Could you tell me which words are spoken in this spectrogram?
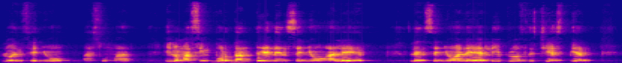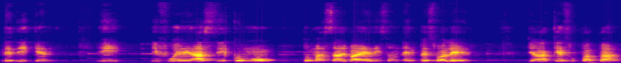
lo enseñó a sumar y lo más importante, le enseñó a leer le enseñó a leer libros de Shakespeare, de Dickens, y, y fue así como Tomás Alba Edison empezó a leer, ya que su papá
